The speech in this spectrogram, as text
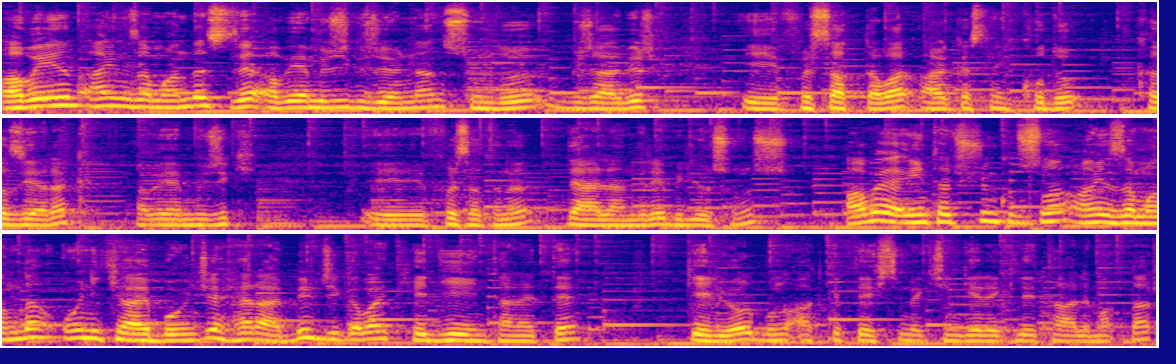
Avaya'nın aynı zamanda size Avaya Müzik üzerinden sunduğu güzel bir e, fırsat da var. Arkasındaki kodu kazıyarak Avaya Müzik e, fırsatını değerlendirebiliyorsunuz. Avaya InTouch 3'ün kutusuna aynı zamanda 12 ay boyunca her ay 1 GB hediye internette geliyor. Bunu aktifleştirmek için gerekli talimatlar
